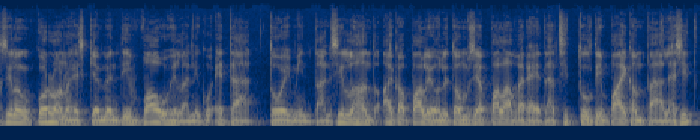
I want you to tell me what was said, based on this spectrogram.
silloin kun korona iski ja mentiin vauhilla niin kuin etätoimintaan, niin silloinhan aika paljon oli tuommoisia palavereita, että sitten tultiin paikan päälle ja sitten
